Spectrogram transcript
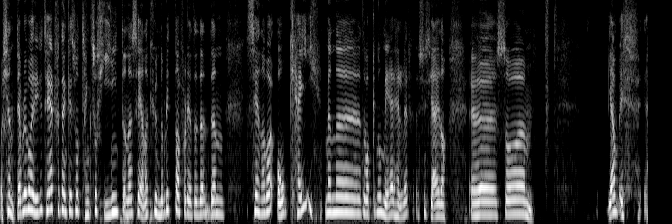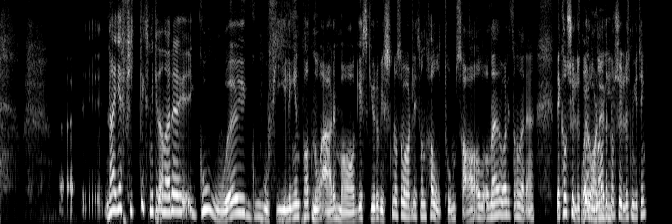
og kjente jeg ble bare irritert, for jeg tenkte liksom, tenk så fint denne scenen kunne blitt. da, fordi den, den scenen var ok, men uh, det var ikke noe mer heller, syns jeg, da. Uh, så ja, Nei, jeg fikk liksom ikke den der eh, gode godfeelingen på at nå er det magisk Eurovision, og så var det litt sånn halvtom sal, og det var litt sånn derre Det kan skyldes korona, det... det kan skyldes mye ting.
